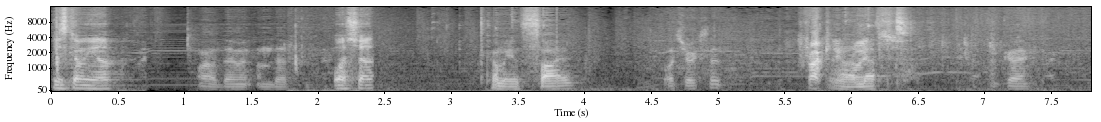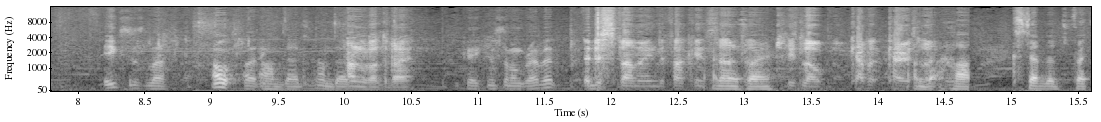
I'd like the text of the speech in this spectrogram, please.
He's coming up. Oh damn it, I'm dead. Watch out. Coming in 5. What's your exit? Crackling Uh, right. left. Okay. X is left. Oh, Flooding. I'm dead. I'm dead. I'm going to die. Okay, can someone grab it? They're just spamming the fucking I'm gonna He's low. Cap- carries low. extended threat.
